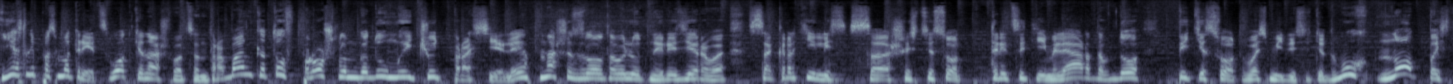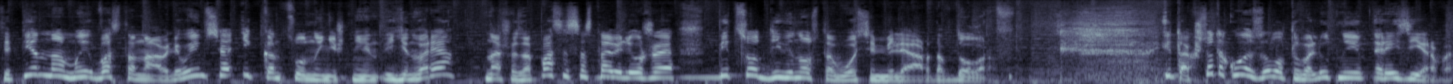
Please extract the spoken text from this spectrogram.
Если посмотреть сводки нашего Центробанка, то в прошлом году мы чуть просели. Наши золотовалютные резервы сократились с 630 миллиардов до 582, но постепенно мы восстанавливаемся и к концу нынешнего января наши запасы составили уже 598 миллиардов долларов. Итак, что такое золотовалютные резервы?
